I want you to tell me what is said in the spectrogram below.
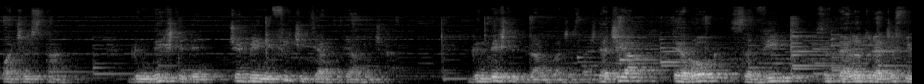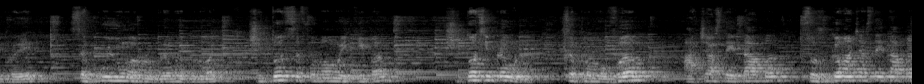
cu acel stand. Gândește-te ce beneficii ți-ar putea aduce. Gândește-te la lucrul acesta și de aceea te rog să vii, să te alături acestui proiect, să pui umărul împreună cu noi și toți să formăm o echipă și toți împreună să promovăm această etapă, să jucăm această etapă,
